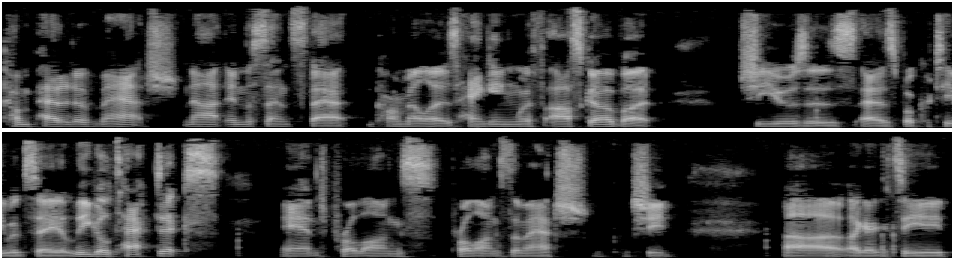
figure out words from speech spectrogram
competitive match, not in the sense that Carmella is hanging with Asuka, but she uses, as Booker T would say, legal tactics and prolongs prolongs the match. She, uh, like I could see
